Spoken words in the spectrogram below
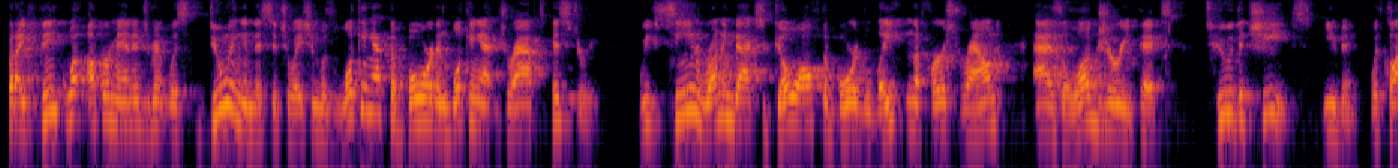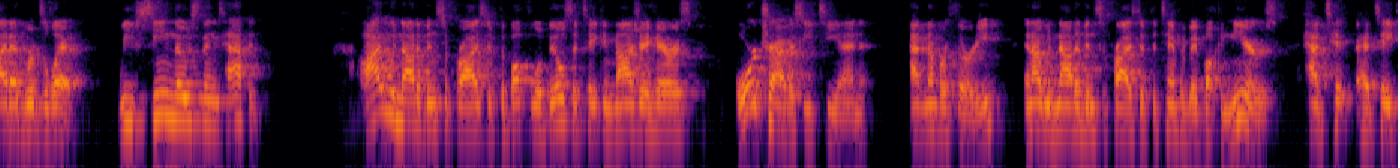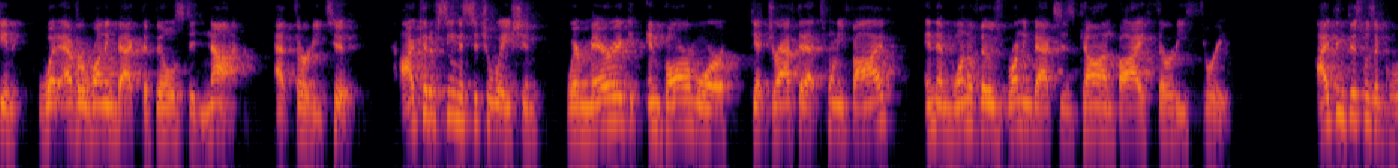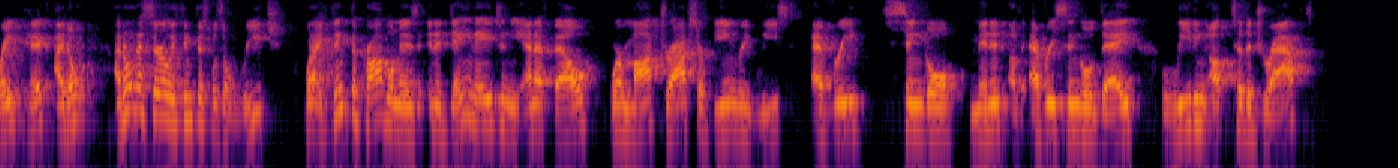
But I think what upper management was doing in this situation was looking at the board and looking at draft history. We've seen running backs go off the board late in the first round as luxury picks to the Chiefs, even with Clyde Edwards Helaire. We've seen those things happen. I would not have been surprised if the Buffalo Bills had taken Najee Harris or Travis Etienne at number 30 and I would not have been surprised if the Tampa Bay Buccaneers had t- had taken whatever running back the Bills did not at 32. I could have seen a situation where Moehrig and Barmore get drafted at 25, and then one of those running backs is gone by 33. I think this was a great pick. I don't I don't necessarily think this was a reach. What I think the problem is in a day and age in the NFL where mock drafts are being released every single minute of every single day, leading up to the draft,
